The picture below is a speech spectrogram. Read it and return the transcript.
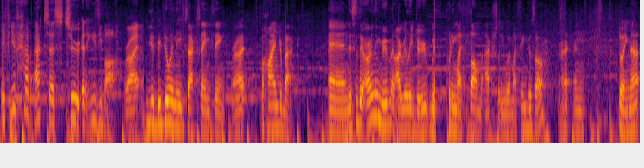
if you've had access to an EZ bar, right, you'd be doing the exact same thing, right, behind your back. And this is the only movement I really do with putting my thumb actually where my fingers are, right, and doing that.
